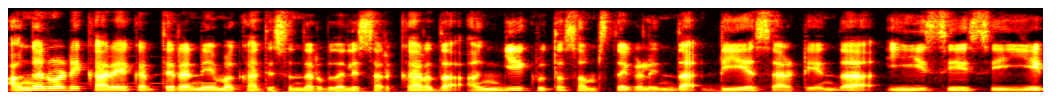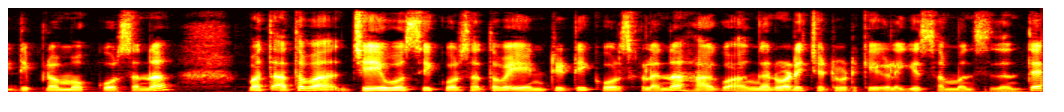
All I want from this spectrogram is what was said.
ಅಂಗನವಾಡಿ ಕಾರ್ಯಕರ್ತೆಯರ ನೇಮಕಾತಿ ಸಂದರ್ಭದಲ್ಲಿ ಸರ್ಕಾರದ ಅಂಗೀಕೃತ ಸಂಸ್ಥೆಗಳಿಂದ ಡಿ ಎಸ್ ಆರ್ ಟಿಯಿಂದ E C C E diploma ಕೋರ್ಸನ್ನು ಮತ್ತು ಅಥವಾ ಜೆ ಒ ಸಿ ಕೋರ್ಸ್ ಅಥವಾ ಎನ್ ಟಿ ಟಿ ಕೋರ್ಸ್ಗಳನ್ನು ಹಾಗೂ ಅಂಗನವಾಡಿ ಚಟುವಟಿಕೆಗಳಿಗೆ ಸಂಬಂಧಿಸಿದಂತೆ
